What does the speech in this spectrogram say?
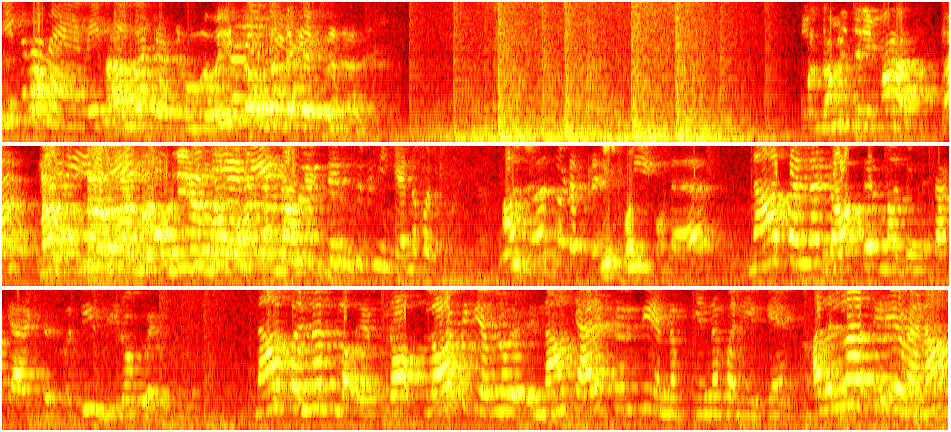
நீங்க தானே weight நான் தான் கேட்டேன் உங்க வெயிட் உங்கள்கிட்ட கேட்கிறேன் நான். உங்களுக்கு தமிழ் தெரியுமா? ஆ? நான் குண்டா இருந்தா ஒல்லியா இருந்தா நீங்க உனக்கு weight என்ன? உங்களுக்கு தெரிஞ்சுட்டு நீங்க என்ன பண்ண போறீங்க? அதர்ஸோட பிரஸ் மீட்ல நான் பண்ண டாக்டர் மதுமிதா கேரக்டர் பத்தி ஜீரோ கொஸ்டின்ஸ் நான் பண்ண பிளாட்டுக்கு எவ்வளவு நான் கேரக்டருக்கு என்ன என்ன பண்ணிருக்கேன் அதெல்லாம் தெரிய வேணாம்.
